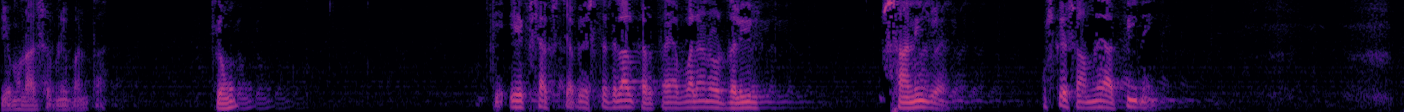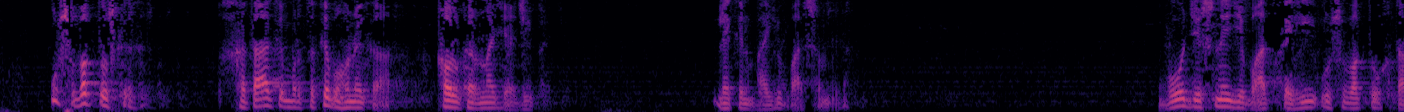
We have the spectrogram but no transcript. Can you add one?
یہ مناسب نہیں بنتا۔ کیوں؟ کہ ایک شخص جب استدلال کرتا ہے اولن اور دلیل ثانی جو ہے اس کے سامنے آتی نہیں۔ اس وقت اس کے خطا کے مرتکب ہونے کا قول کرنا یہ عجیب ہے۔ لیکن بھائیو، بات سمجھنا۔ وہ جس نے یہ بات کہی، اس وقت وہ خطا،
